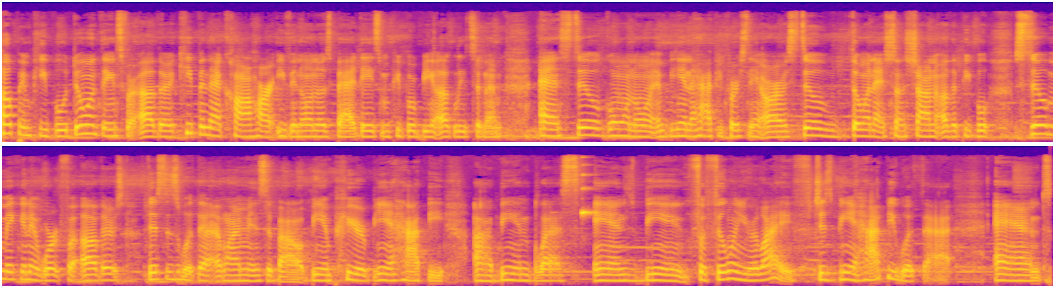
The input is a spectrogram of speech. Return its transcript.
helping people, doing things for other, keeping that calm heart even on those bad days when people are being ugly to them, and still going on and being a happy person they are, still throwing that sunshine on other people, still making it work for others. This is what that alignment is about: being pure, being happy, uh, being blessed blessed and being fulfilling your life, just being happy with that. And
